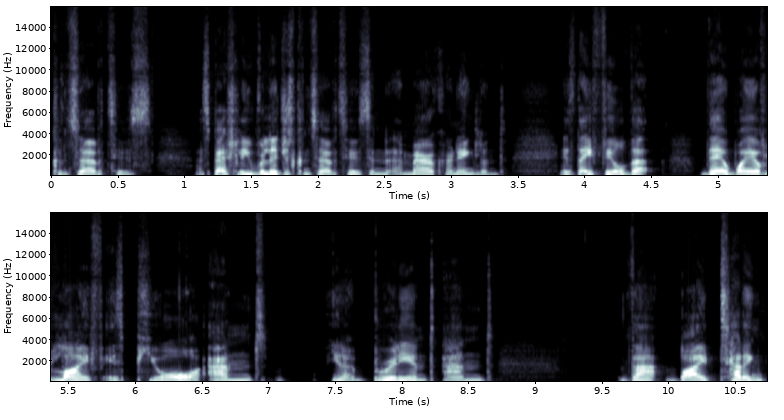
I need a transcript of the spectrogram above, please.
conservatives, especially religious conservatives in America and England, is they feel that their way of life is pure and you know brilliant, and that by telling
